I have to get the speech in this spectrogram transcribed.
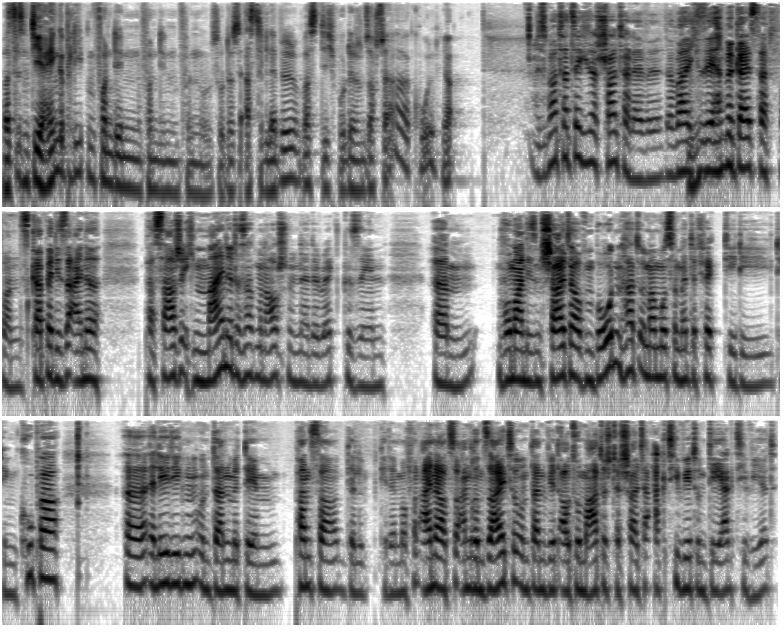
Was ist denn dir hängen geblieben von den, von den, von so das erste Level, was dich, wo du dann sagst, ah, cool, ja. Es war tatsächlich das Schalterlevel. Da war ich mhm. sehr begeistert von. Es gab ja diese eine Passage, ich meine, das hat man auch schon in der Direct gesehen, ähm, wo man diesen Schalter auf dem Boden hat und man muss im Endeffekt die, die, den Cooper äh, erledigen und dann mit dem Panzer, der geht immer von einer zur anderen Seite und dann wird automatisch der Schalter aktiviert und deaktiviert.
